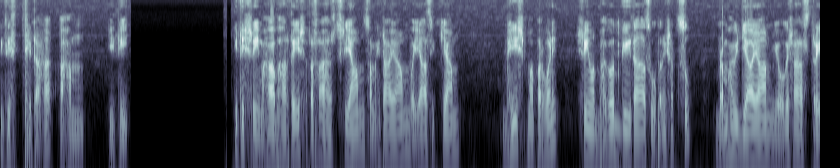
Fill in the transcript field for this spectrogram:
ఇది స్థితः అహం इति। इति श्रीमहाभारते शतसाहस्र्याम् संहितायाम् वैयासिक्याम् भीष्मपर्वणि श्रीमद्भगवद्गीतासूपनिषत्सु ब्रह्मविद्यायाम् योगशास्त्रे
